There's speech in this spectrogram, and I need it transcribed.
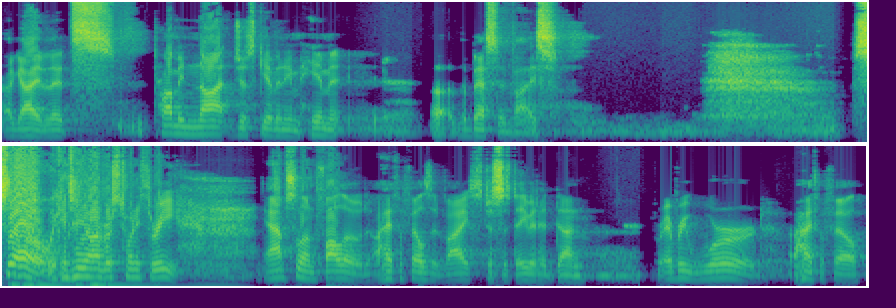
a guy that's probably not just giving him him uh, the best advice. So we continue on verse 23. Absalom followed Ahithophel's advice just as David had done. For every word Ahithophel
